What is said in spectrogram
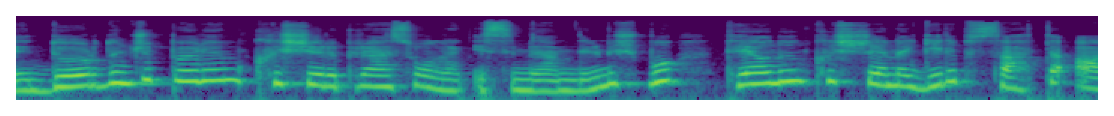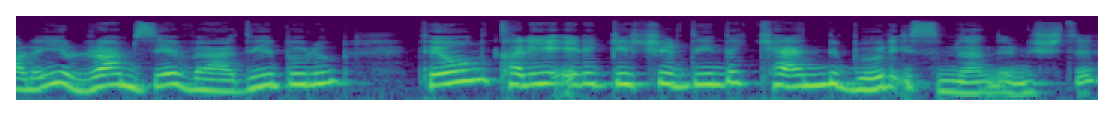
E, dördüncü bölüm Kış Yarı Prensi olarak isimlendirilmiş. Bu Theon'un kış yarına gelip sahte arayı Ramsey'e verdiği bölüm. Theon kaleyi ele geçirdiğinde kendini böyle isimlendirmişti.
